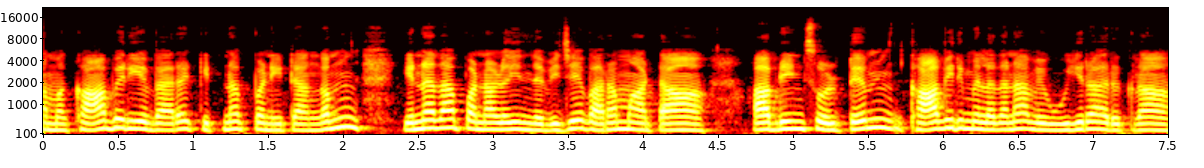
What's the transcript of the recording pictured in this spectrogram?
நம்ம காவேரியை வேற கிட்னாப் பண்ணிட்டாங்க. என்னதான் பண்ணாலும் இந்த விஜய் வரமாட்டான் அப்படின்னு சொல்லிட்டு காவிரி மேலே தானே அவன் உயிராக இருக்கிறான்.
